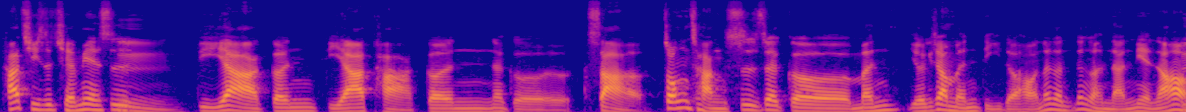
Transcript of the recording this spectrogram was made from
他其实前面是迪亚跟迪亚塔跟那个萨尔，中场是这个门有一个叫门迪的哈，那个那个很难念。然后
